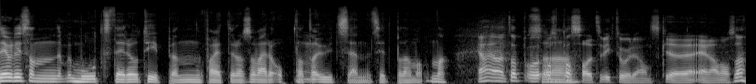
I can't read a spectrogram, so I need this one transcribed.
er jo litt sånn mot stereotypen fighter også, være opptatt av utseendet sitt på den måten, da. Ja, ja, nettopp. Og, Så- også passa det til viktorianske æraen også.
